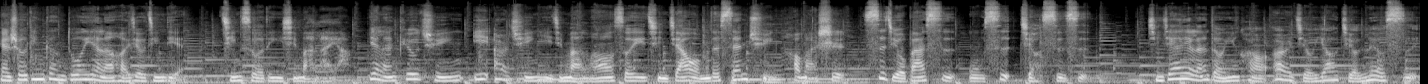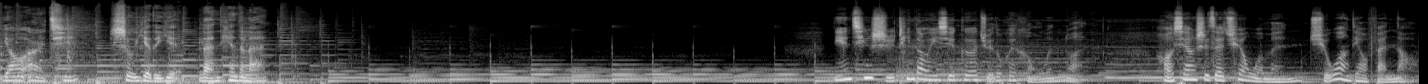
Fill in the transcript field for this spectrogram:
想收听更多夜兰怀旧经典，请锁定喜马拉雅。夜兰 Q 群一二群已经满了哦，所以请加我们的三群，号码是四九八四五四九四四。请加夜兰抖音号二九幺九六四幺二七，树叶的叶，蓝天的蓝。年轻时听到一些歌，觉得会很温暖，好像是在劝我们去忘掉烦恼，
